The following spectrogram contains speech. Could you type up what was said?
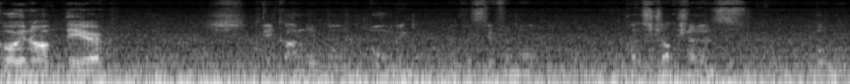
Going up there. The economy boom, booming, obviously for now. Construction is booming.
